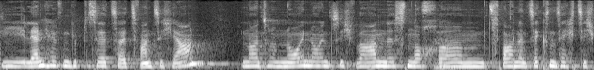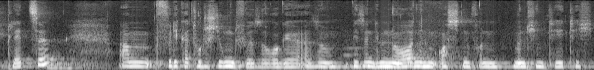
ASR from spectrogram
die Lernhilfen gibt es jetzt seit 20 Jahren. 1999 waren es noch ähm, 266 Plätze ähm, für die katholische Jugendfürsorge. Also wir sind im Norden und im Osten von München tätig.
